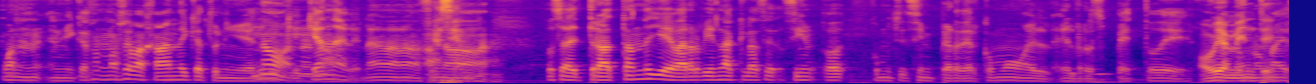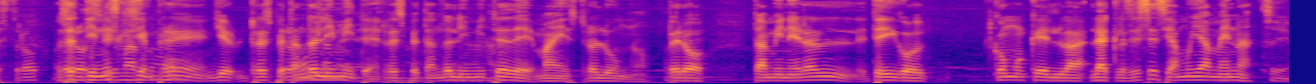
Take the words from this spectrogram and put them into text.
Bueno, en mi caso no se bajaban de que a tu nivel. No, de que, no, ¿qué no. No, no, no. O sea. O tratan de llevar bien la clase sin, o- como si- sin perder como el, el respeto de Obviamente. alumno maestro. O sea, tienes sí que siempre como- respetando el límite, respetando el límite de maestro-alumno. Pero también era, el- te digo, como que la, la clase se hacía muy amena. Sí.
